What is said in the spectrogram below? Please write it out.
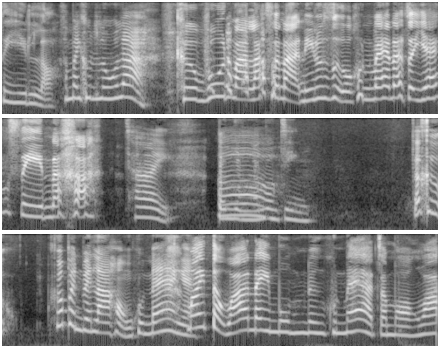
ซีนเหรอทำไมคุณรู้ล่ะ คือพูดมาลักษณะนี้รู้สึกว่าคุณแม่น่าจะแย่งซีนนะคะ ใช่ เป็นอย่างนั้นอ๋จอริง ๆ ก็คือ ก็เป็นเวลาของคุณแม่ไง ไม่แต่ว่าในมุมหนึ่งคุณแม่อาจจะมองว่า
